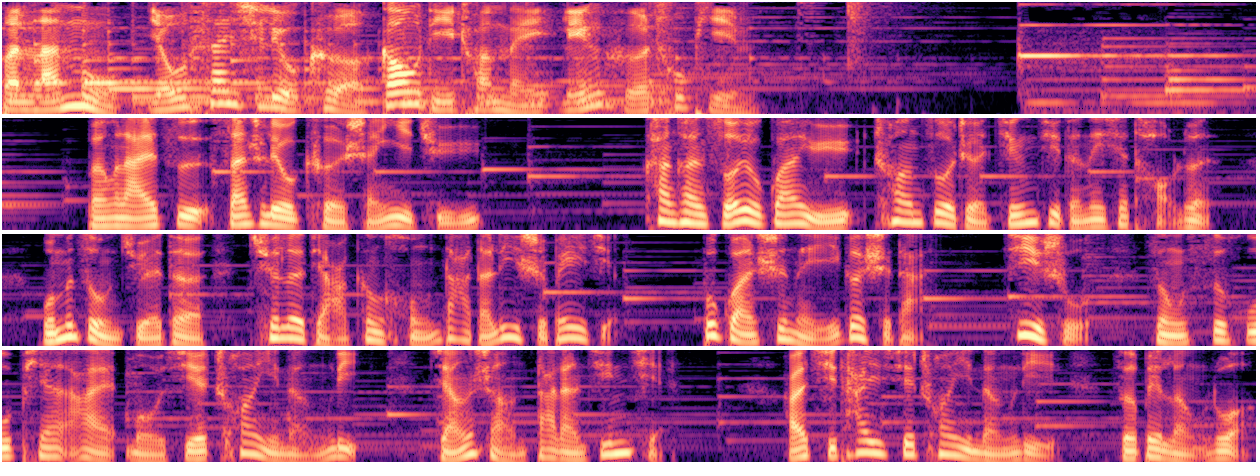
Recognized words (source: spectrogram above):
本栏目由三十六氪高低传媒联合出品。本文来自三十六氪神译局。看看所有关于创作者经济的那些讨论，我们总觉得缺了点更宏大的历史背景。不管是哪一个时代，技术总似乎偏爱某些创意能力，奖赏大量金钱，而其他一些创意能力则被冷落。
